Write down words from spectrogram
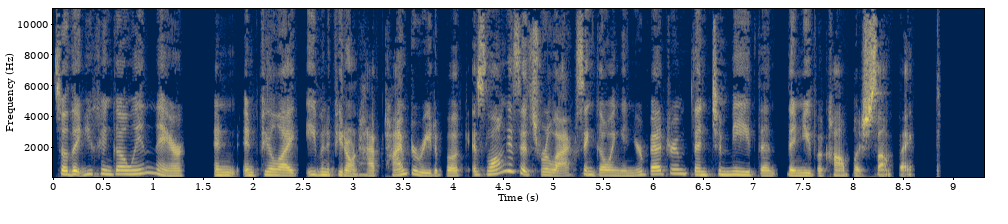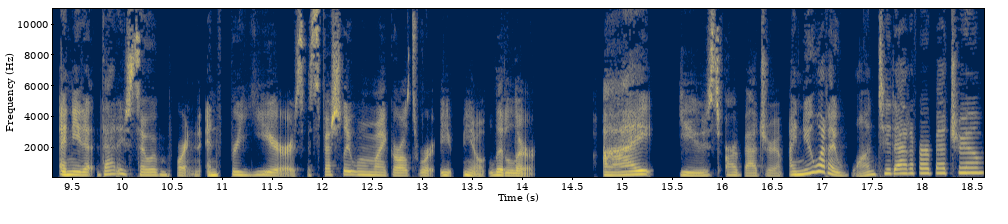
so that you can go in there and and feel like even if you don't have time to read a book, as long as it's relaxing going in your bedroom, then to me, then then you've accomplished something. Anita, that is so important. And for years, especially when my girls were, you know, littler, I used our bedroom. I knew what I wanted out of our bedroom.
